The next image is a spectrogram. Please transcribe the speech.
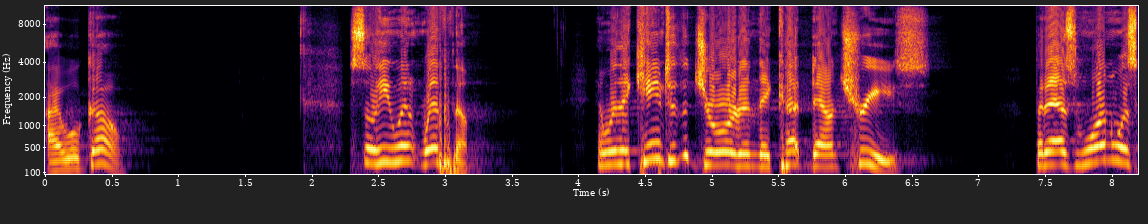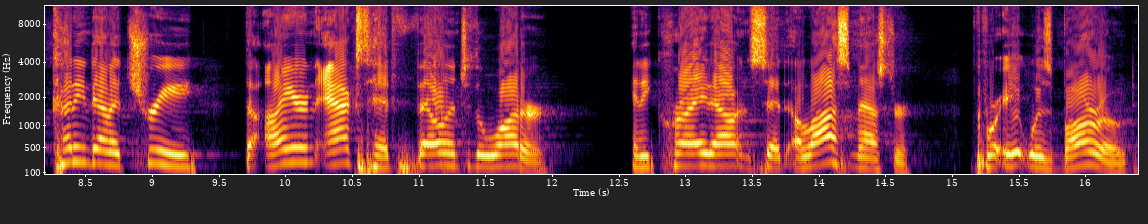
I will go. So he went with them. And when they came to the Jordan, they cut down trees. But as one was cutting down a tree, the iron axe head fell into the water. And he cried out and said, Alas, master, for it was borrowed.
